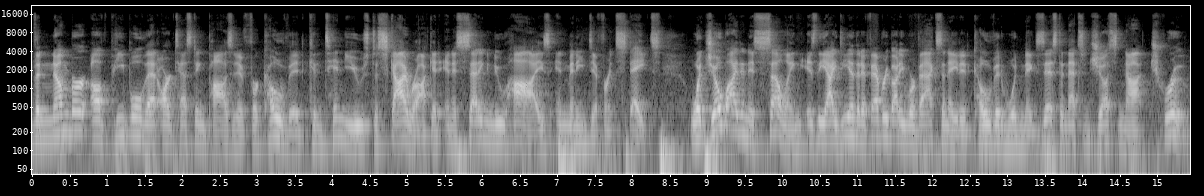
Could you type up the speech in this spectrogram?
the number of people that are testing positive for COVID continues to skyrocket and is setting new highs in many different states. What Joe Biden is selling is the idea that if everybody were vaccinated, COVID wouldn't exist, and that's just not true.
